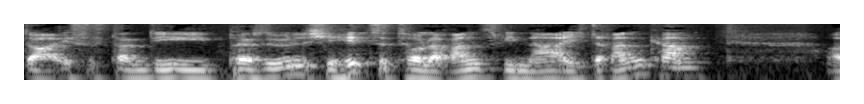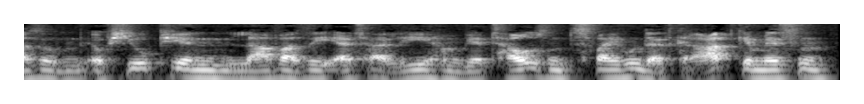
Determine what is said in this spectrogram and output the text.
Da ist es dann die persönliche Hitzetoleranz, wie nah ich dran kann. Also in Äthiopien, Lavasee Ertale, haben wir 1200 Grad gemessen.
